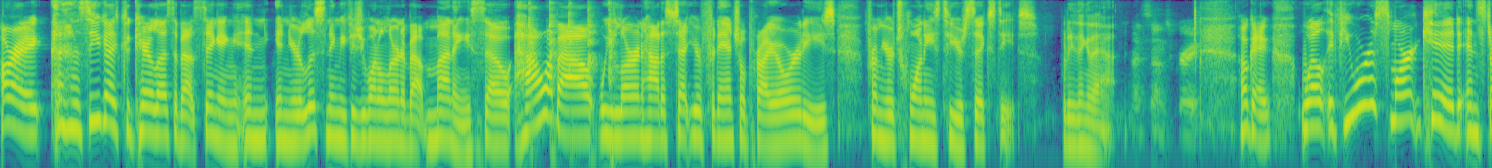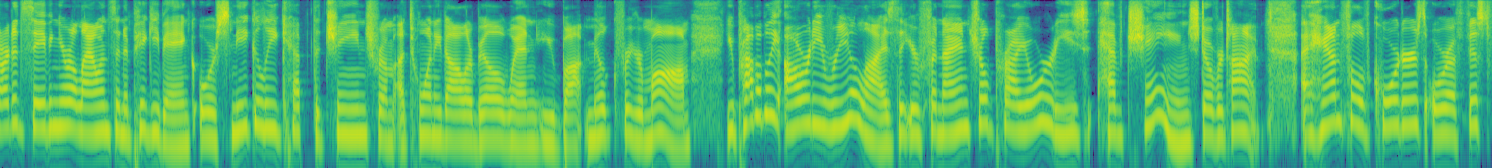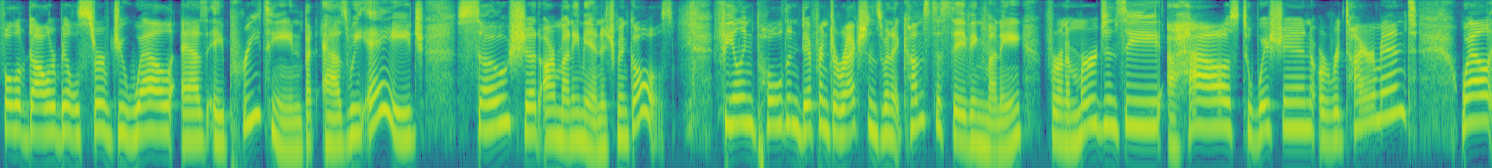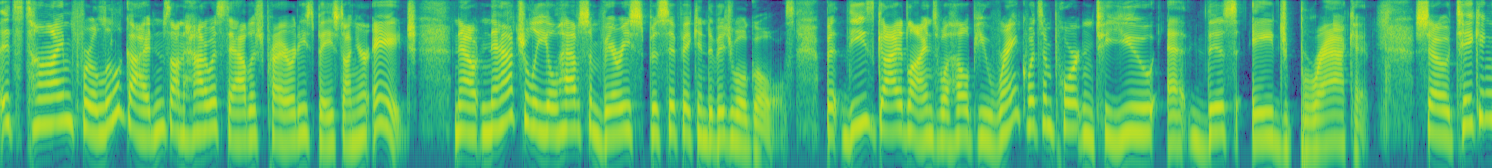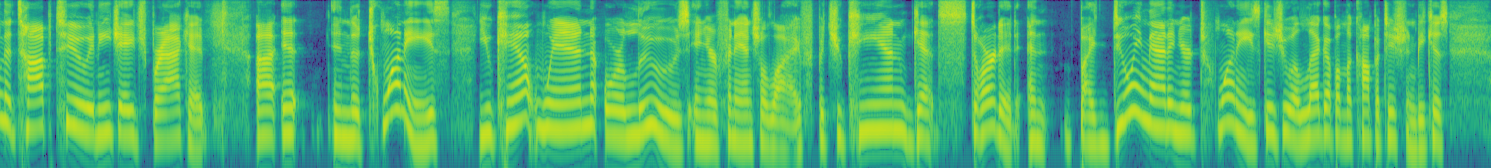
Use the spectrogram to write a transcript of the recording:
All right. So you guys could care less about singing and, and you're listening because you want to learn about money. So how about we learn how to set your financial priorities from your 20s to your 60s? What do you think of that? That sounds great. Okay. Well, if you were a smart kid and started saving your allowance in a piggy bank or sneakily kept the change from a $20 bill when you bought milk for your mom, you probably already realized that your financial priorities have changed over time. A handful of quarters or a fistful of dollar bills served you well as a preteen, but as we age, so should our money management goals. Feeling pulled in different directions when it comes to saving money for an emergency, a house, tuition, or retirement? Well, it's time for a little guidance on how to establish priorities based on your age. Now, naturally, you'll have some very specific individual goals, but these guidelines will help you rank what's important to you at this age bracket. So, taking the top two in each age bracket, uh, it in the 20s, you can't win or lose in your financial life, but you can get started. And by doing that in your 20s gives you a leg up on the competition because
